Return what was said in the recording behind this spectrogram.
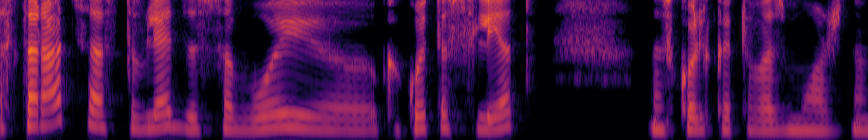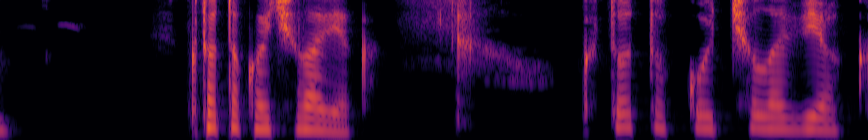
Стараться оставлять за собой э, какой-то след, насколько это возможно. Кто такой человек? Кто такой человек?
